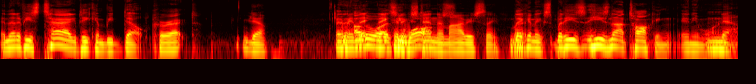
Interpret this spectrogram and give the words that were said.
and then if he's tagged, he can be dealt. Correct. yeah. And I mean, otherwise, they, can he extend walks. him obviously. They but- can, ex- but he's he's not talking anymore. No.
